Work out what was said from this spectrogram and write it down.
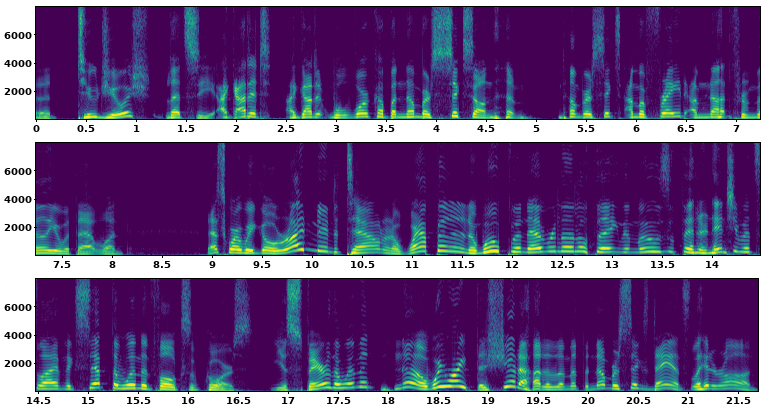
Uh, too Jewish? Let's see. I got it. I got it. We'll work up a number six on them. number six. I'm afraid I'm not familiar with that one. That's where we go riding into town and a whapping and a whooping every little thing that moves within an inch of its life, except the women folks, of course. You spare the women? No, we rape the shit out of them at the number six dance later on.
